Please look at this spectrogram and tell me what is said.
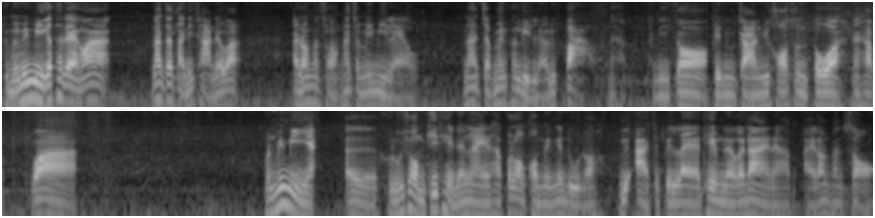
คือมันไม่มีก็แสดงว่าน่าจะสันนิษฐานได้ว่าไอรอนพันสองน่าจะไม่มีแล้ว น่าจะไม่ผลิตแล้วหรือเปล่านะครับ อันนี้ก็เป็นการวิเคราะห์ส่วนตัวนะครับว่า มันไม่มีอะ เออคุณผู้ชมคิดเห็นยังไงนะครับ ก็ลองคอมเมนต์กันดูเนาะหรืออาจจะเป็นแรเทมแล้วก็ได้นะครับไอรอนพันสอง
